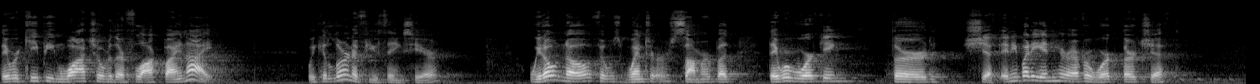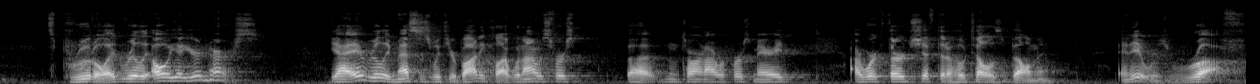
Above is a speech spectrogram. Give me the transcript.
They were keeping watch over their flock by night. We could learn a few things here. We don't know if it was winter or summer, but they were working third shift. Anybody in here ever work third shift? It's brutal. It really, oh yeah, you're a nurse. Yeah, it really messes with your body clock. When I was first, uh, Tara and I were first married, I worked third shift at a hotel as a bellman, and it was rough.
